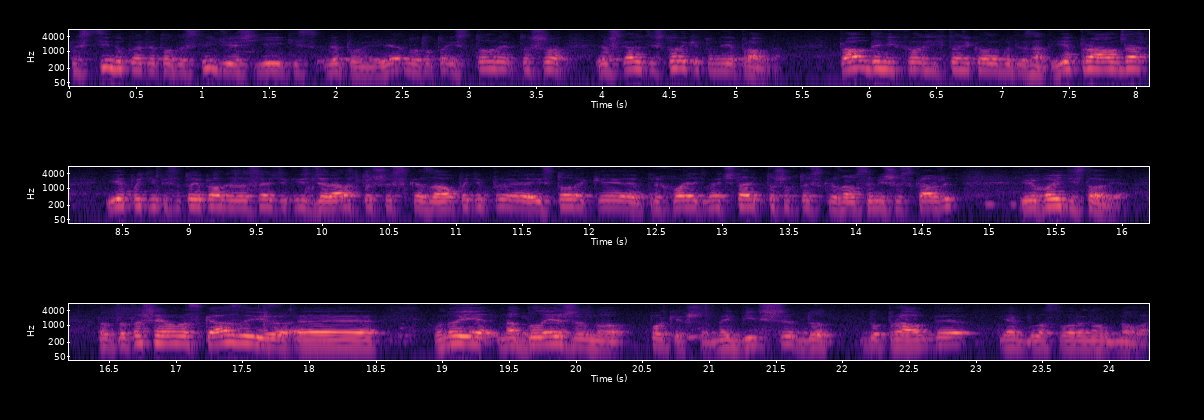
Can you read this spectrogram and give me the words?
постійно, коли ти то досліджуєш, є якісь виправлення. Ну, тобто історії, то, що розказують історики, то не є правда. Правди ніхто, ніхто ніколи не буде знати. Є правда, є потім після тої правди залишаються якісь джерела, хтось щось сказав, потім е, історики приходять, вони читають те, що хтось сказав, самі щось скажуть, і виходить історія. Тобто те, що я вам розказую, е, воно є наближено поки що найбільше до, до правди, як була створена обнова.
